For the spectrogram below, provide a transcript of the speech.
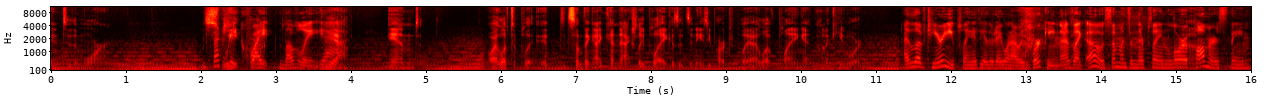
into the more It's actually sweet part. quite lovely. Yeah. Yeah. And oh, I love to play. It, it's something I can actually play because it's an easy part to play. I love playing it on a keyboard. I loved hearing you playing it the other day when I was working. I was like, oh, someone's in there playing Laura uh, Palmer's theme.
